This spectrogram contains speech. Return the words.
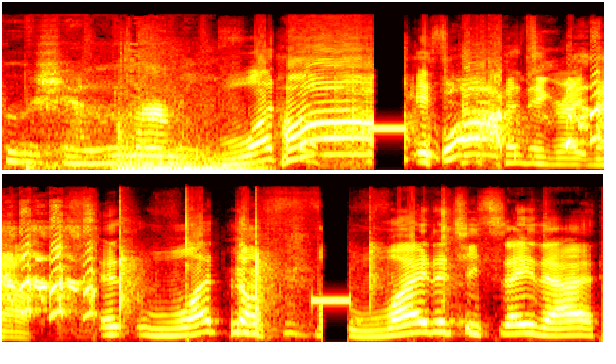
Who's your mommy? What Huh? the f- is happening right now? It, what the f- Why did she say that?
